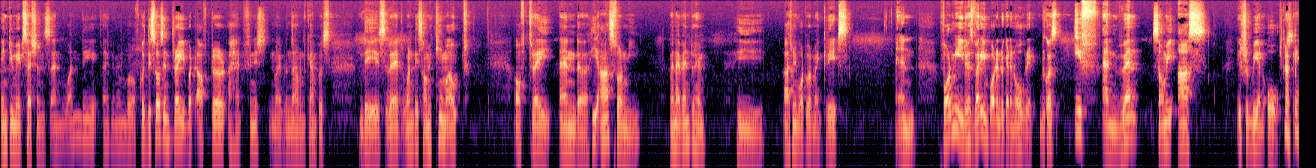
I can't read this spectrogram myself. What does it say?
intimate sessions. And one day I remember, of course, this was in Trayee, but after I had finished my Vrindavan campus days, where one day Swami came out of Trayee and uh, he asked for me. When I went to him, he asked me what were my grades. And for me, it was very important to get an O grade because if and when Swami asks, it should be an O. okay,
